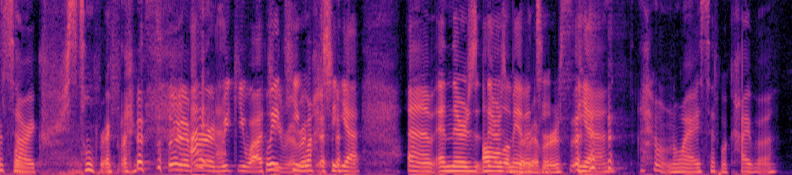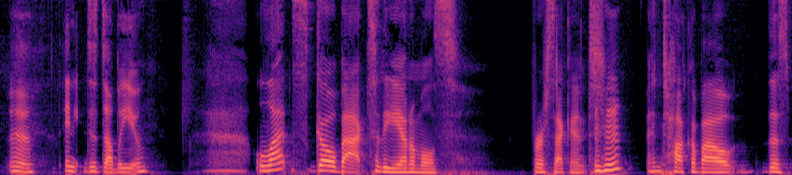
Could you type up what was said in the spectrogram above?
Crystal Sorry, Crystal River. Crystal River and Weeki Wachee River. Weeki Wachee, yeah. Um, and there's All there's of the manatee. rivers. yeah. I don't know why I said Wakaiva. Uh, and just W. Let's go back to the animals for a 2nd Mm-hmm. and talk about this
